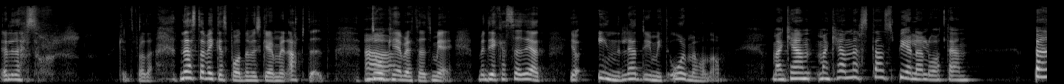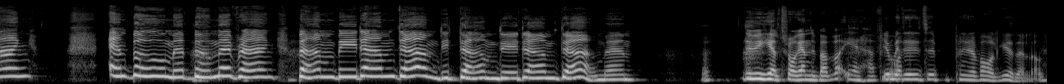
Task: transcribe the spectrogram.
eller nästa år. Nästa veckas podd när vi ska göra med en update. Då kan jag berätta lite mer. Men det jag kan säga är att jag inledde ju mitt år med honom. Man kan, man kan nästan spela låten Bang! En boomer boomerang Bambi dam dam di dam di dam dam Du är helt frågan, du bara vad är det här för Ja men låt? det är typ Pernilla Wahlgren eller någon.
